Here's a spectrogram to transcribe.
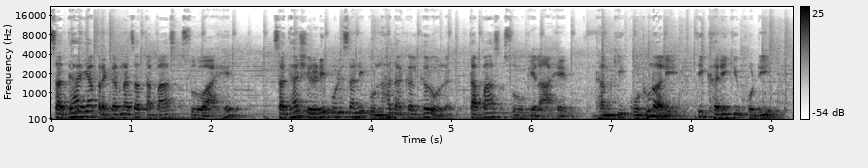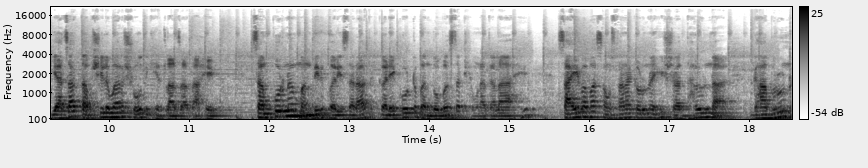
सध्या या प्रकरणाचा तपास सुरू आहे. सध्या शिर्डी पोलिसांनी गुन्हा दाखल करून तपास सुरू केला आहे. धमकी कोठून आली ती खरी की खोटी याचा तपशीलवार शोध घेतला जात आहे. संपूर्ण मंदिर परिसरात कडेकोट बंदोबस्त ठेवण्यात आला आहे. साईबाबा संस्थानाकडूनही श्रद्धाळूंना घाबरून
